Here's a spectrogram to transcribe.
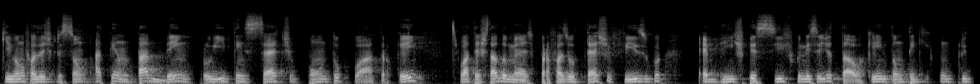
que vão fazer a inscrição atentar bem para o item 7.4, ok? O atestado médico para fazer o teste físico é bem específico nesse edital, ok? Então tem que cumprir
